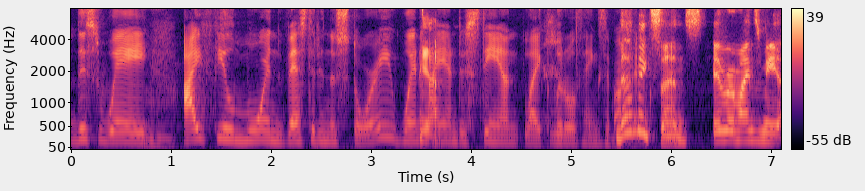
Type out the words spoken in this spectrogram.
this way. I feel more invested in the story when Yeah. I understand like little things about That it. makes sense. It reminds me.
